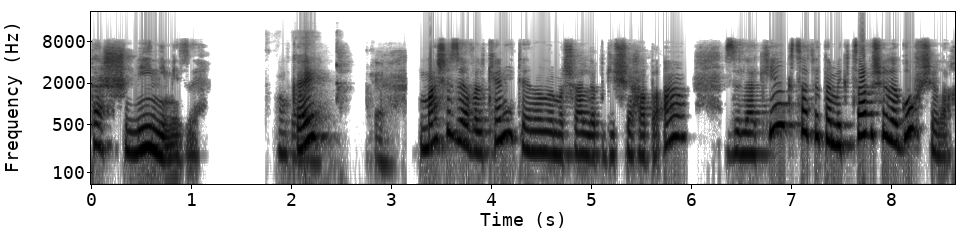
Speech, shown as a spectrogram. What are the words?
תשניני מזה, אוקיי? כן. מה שזה אבל כן ייתן לנו למשל לפגישה הבאה זה להכיר קצת את המקצב של הגוף שלך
